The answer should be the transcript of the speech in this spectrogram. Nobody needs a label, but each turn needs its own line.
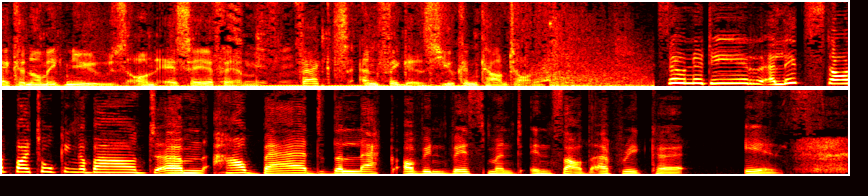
Economic news on SAFM. Facts and figures you can count on.
So, Nadir, uh, let's start by talking about um, how bad the lack of investment in South Africa is.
